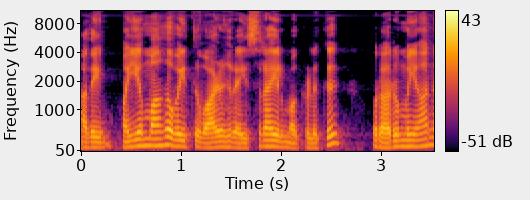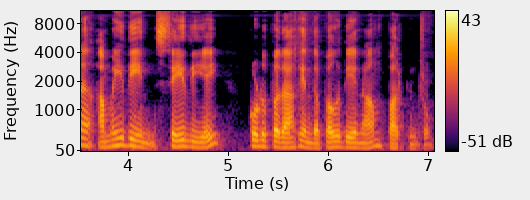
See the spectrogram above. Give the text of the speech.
அதை மையமாக வைத்து வாழ்கிற இஸ்ராயல் மக்களுக்கு ஒரு அருமையான அமைதியின் செய்தியை கொடுப்பதாக இந்த பகுதியை நாம் பார்க்கின்றோம்.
